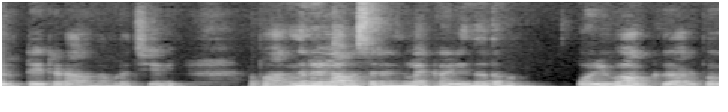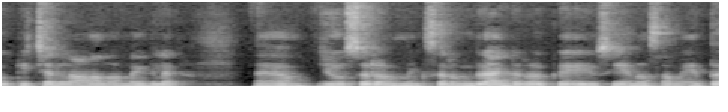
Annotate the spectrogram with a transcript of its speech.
ഇറിറ്റേറ്റഡ് ആകും നമ്മുടെ ചെവി. അപ്പോൾ അങ്ങനെയുള്ള അവസരങ്ങളെ കഴിയുന്നതും ഒഴിവാക്കുക. ഇപ്പോൾ കിച്ചണിലാണെന്നുണ്ടെങ്കിൽ ജ്യൂസറും മിക്സറും ഗ്രൈൻഡറും ഒക്കെ യൂസ് ചെയ്യുന്ന സമയത്ത്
